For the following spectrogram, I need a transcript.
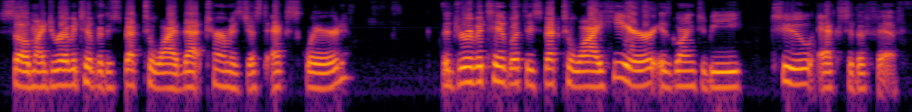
So my derivative with respect to y, that term is just x squared. The derivative with respect to y here is going to be 2x to the fifth.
